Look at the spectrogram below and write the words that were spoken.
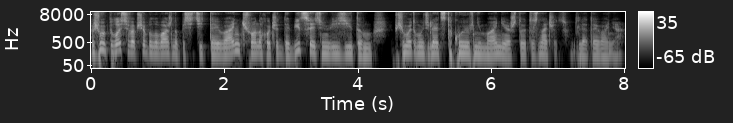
почему Пелоси вообще было важно посетить Тайвань? Чего она хочет добиться этим визитом? Почему этому уделяется такое внимание? Что это значит для Тайваня?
